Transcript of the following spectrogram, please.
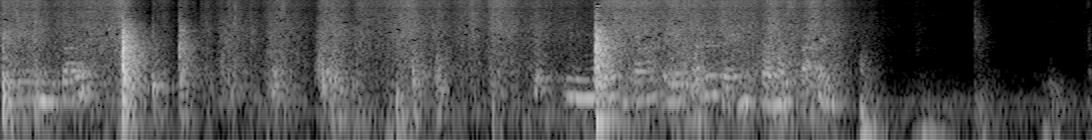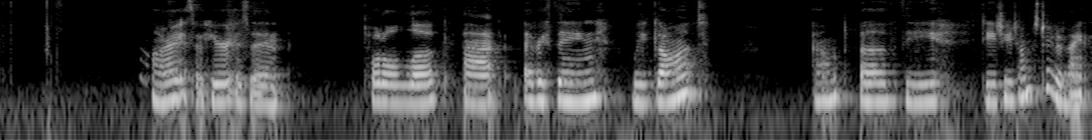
And is that it? And that is everything from this bag. All right, so here is a total look at everything we got out of the DG dumpster tonight.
